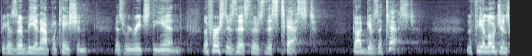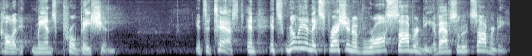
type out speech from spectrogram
because there'll be an application as we reach the end. The first is this there's this test. God gives a test. The theologians call it man's probation. It's a test. And it's really an expression of raw sovereignty, of absolute sovereignty.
